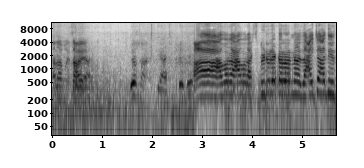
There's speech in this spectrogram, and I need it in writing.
चला मग जाऊया. हा बघा हा बघा स्पीड ब्रेकर जायच्या आधीच.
